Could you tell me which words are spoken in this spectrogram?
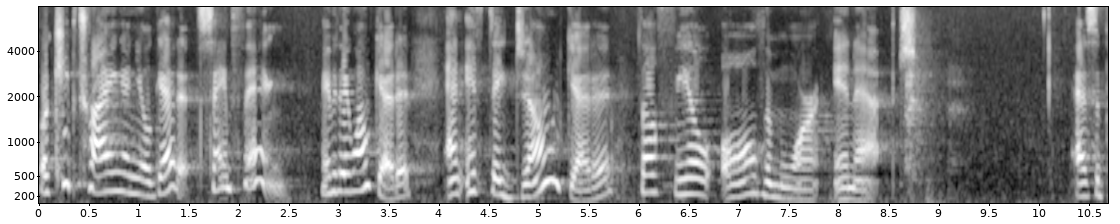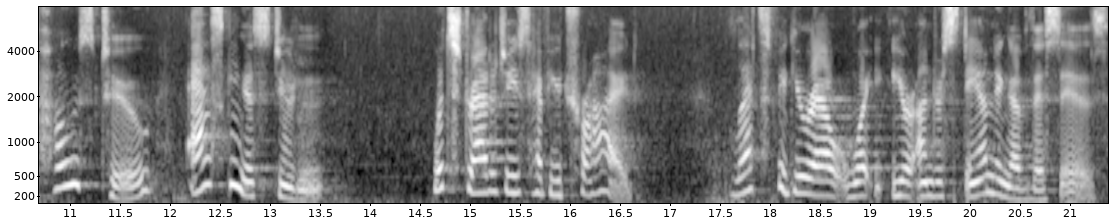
Or keep trying and you'll get it. Same thing. Maybe they won't get it. And if they don't get it, they'll feel all the more inept. As opposed to asking a student, what strategies have you tried? Let's figure out what your understanding of this is,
